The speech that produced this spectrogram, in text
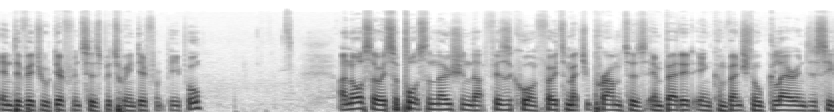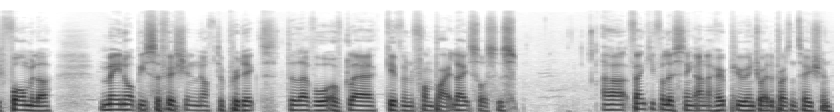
individual differences between different people. And also, it supports the notion that physical and photometric parameters embedded in conventional glare indice formula may not be sufficient enough to predict the level of glare given from bright light sources. Uh, thank you for listening, and I hope you enjoyed the presentation.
